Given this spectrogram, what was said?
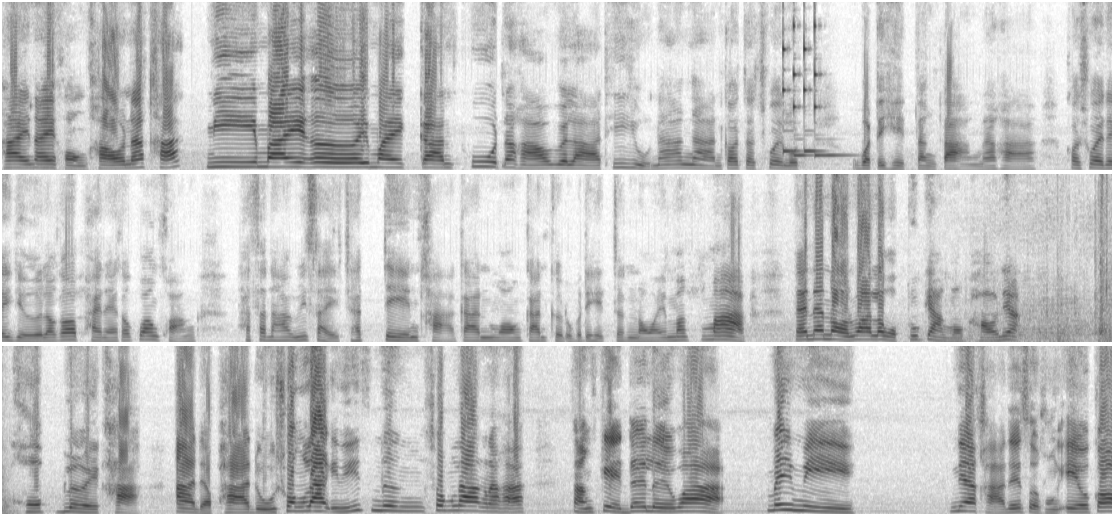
ภายในของเขานะคะ มีไมค์เอ่ยไมการพูดนะคะ เวลาที่อยู่หน้างานก็จะช่วยลดอุบัติเหตุต่างๆนะคะ ก็ช่วยได้เยอะแล้วก็ภายในก็กว้างขวางทัศนวิสัยชัดเจนค่ะ การมองการเกิดอุบัติเหตุจะน้อยมากๆ และแน่นอนว่าระบบทุกอย่างของเขาเนี่ยครบเลยค่ะอ่าเดี๋ยวพาดูช่วงล่างอีกนิดนึงช่วงล่างนะคะ สังเกตได้เลยว่า ไม่มีเนี่ยค่ะในส่วนของเอวก็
